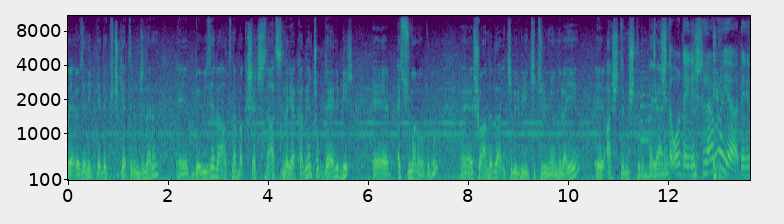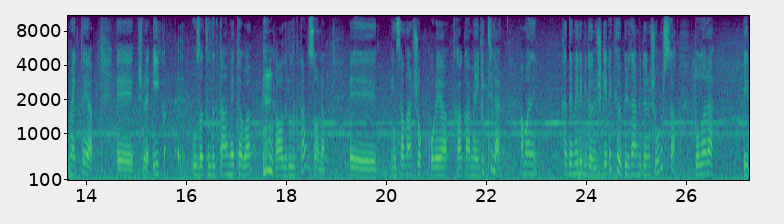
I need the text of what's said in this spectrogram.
ve özellikle de küçük yatırımcıların e, dövize ve altına bakış açısını aslında yakalayan çok değerli bir e, enstrüman oldu bu. E, şu anda da 2,2 trilyon lirayı e, aştırmış durumda. Yani İşte orada eleştiriler var ya denilmekte ya. e, şimdi ilk uzatıldıktan ve taban kaldırıldıktan sonra e, insanlar çok oraya KKM'ye gittiler. Ama hani kademeli bir dönüş gerekiyor. Birden bir dönüş olursa dolara bir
